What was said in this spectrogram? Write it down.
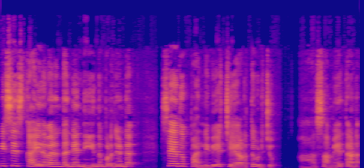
മിസ്സിസ് കൈതവനം തന്നെ നീ എന്നും പറഞ്ഞുകൊണ്ട് സേതു പല്ലവിയെ ചേർത്ത് പിടിച്ചു. ആ സമയത്താണ്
